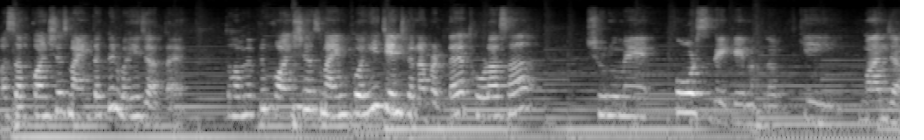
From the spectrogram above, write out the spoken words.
और सबकॉन्शियस माइंड तक फिर वही जाता है। तो हमें अपने कॉन्शियस माइंड को ही चेंज करना पड़ता है थोड़ा सा शुरू में फोर्स देके मतलब कि मान जा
